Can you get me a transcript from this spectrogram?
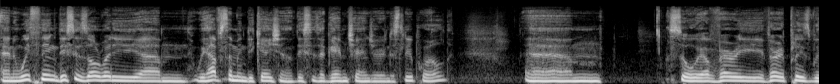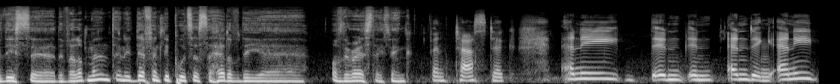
And we think this is already, um, we have some indications this is a game changer in the sleep world. Um, so we are very, very pleased with this uh, development, and it definitely puts us ahead of the uh, of the rest. I think. Fantastic. Any in in ending, any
